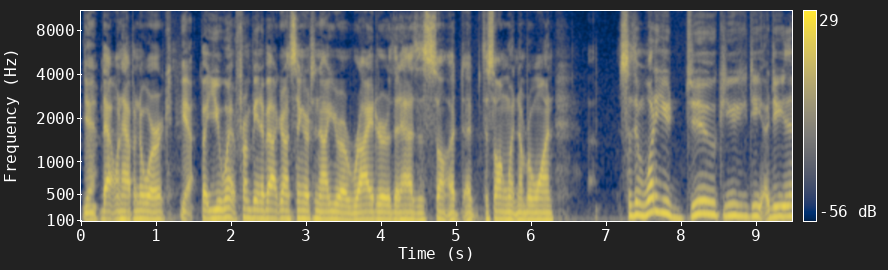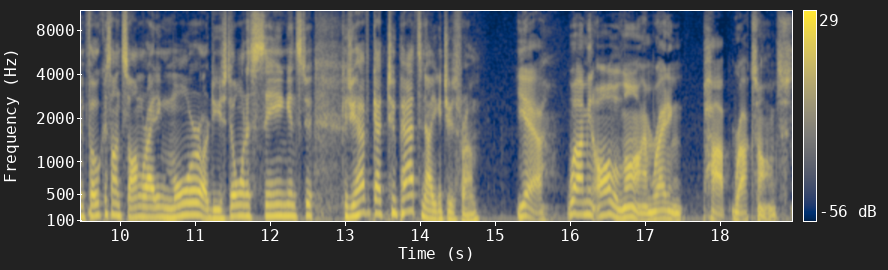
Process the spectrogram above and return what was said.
Yeah. That one happened to work. Yeah. But you went from being a background singer to now you're a writer that has a song, a, a, the song went number one. So then what do you do? Do you, do you, do you then focus on songwriting more or do you still want to sing and stu Because you have got two paths now you can choose from. Yeah. Well, I mean, all along, I'm writing pop rock songs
